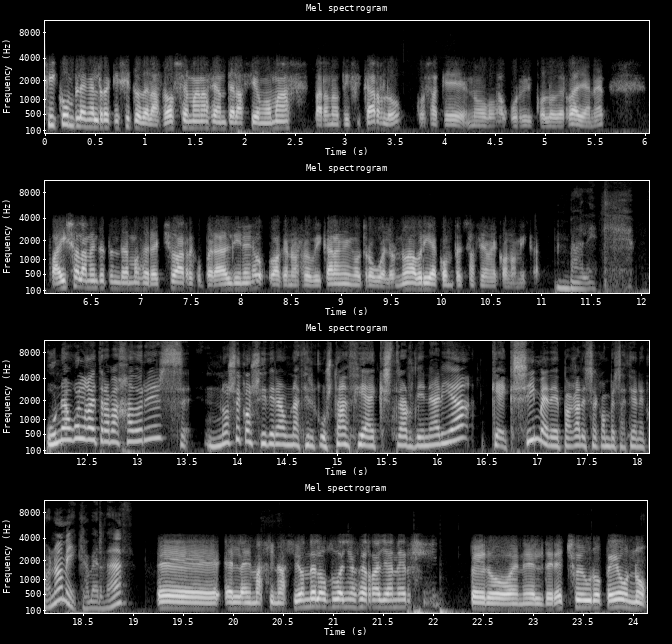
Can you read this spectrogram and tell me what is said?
sí cumplen el requisito de las dos semanas de antelación o más para notificarlo, cosa que no va a ocurrir con lo de Ryanair, pues ahí solamente tendremos derecho a recuperar el dinero o a que nos reubicaran en otro vuelo. No habría compensación económica. Vale. Una huelga de trabajadores no se considera una circunstancia extraordinaria que exime de pagar esa compensación económica, ¿verdad? Eh, en la imaginación de los dueños de Ryanair sí, pero en el derecho europeo no.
